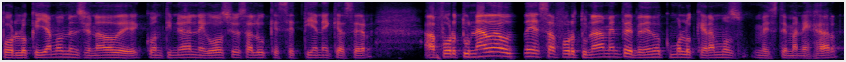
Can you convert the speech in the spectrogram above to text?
por lo que ya hemos mencionado de continuar el negocio, es algo que se tiene que hacer. Afortunada o desafortunadamente, dependiendo de cómo lo queramos este, manejar,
